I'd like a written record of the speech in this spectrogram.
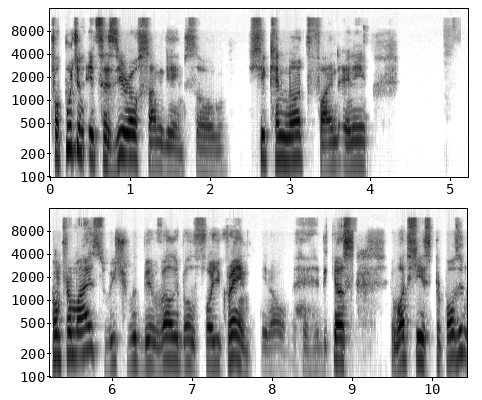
For Putin, it's a zero sum game. So he cannot find any compromise which would be valuable for Ukraine, you know, because what he is proposing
